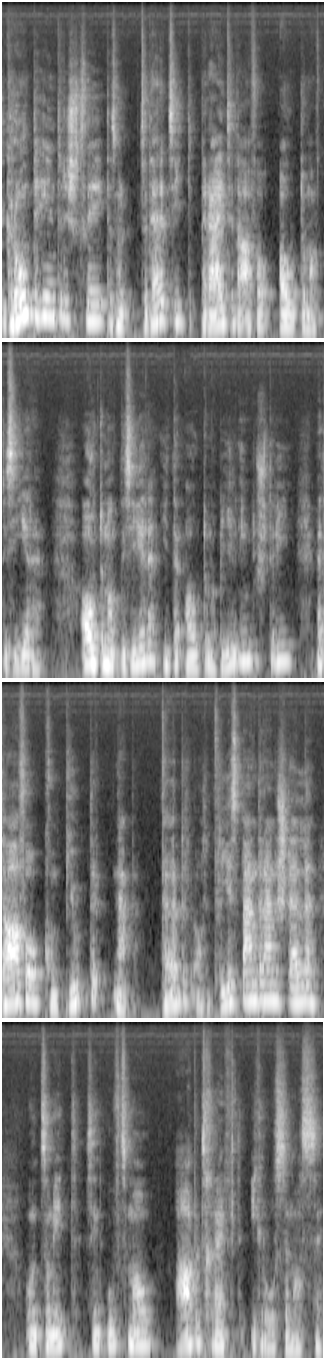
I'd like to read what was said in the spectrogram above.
Der Grund dahinter war, dass man zu dieser Zeit bereits anfangen automatisieren. Automatisieren in der Automobilindustrie. Hat anfangen, Computer neben Förder- oder Fließbänder anstellen und somit sind oftmals Arbeitskräfte in grosser Masse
